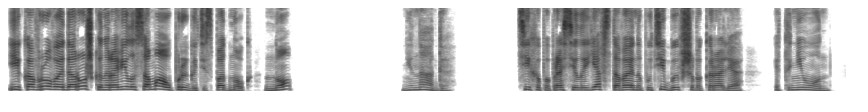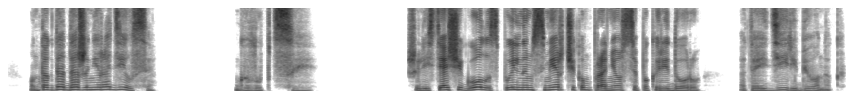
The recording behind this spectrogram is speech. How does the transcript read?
и ковровая дорожка норовила сама упрыгать из-под ног. Но... «Не надо», — тихо попросила я, вставая на пути бывшего короля. «Это не он. Он тогда даже не родился». «Глупцы!» Шелестящий голос пыльным смерчиком пронесся по коридору. «Отойди, ребенок.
